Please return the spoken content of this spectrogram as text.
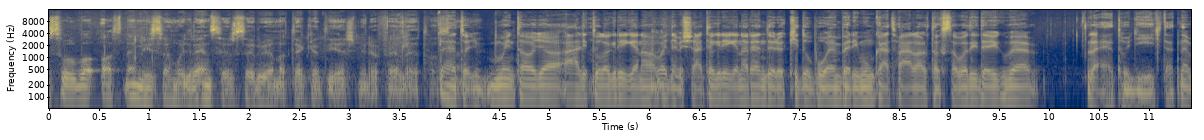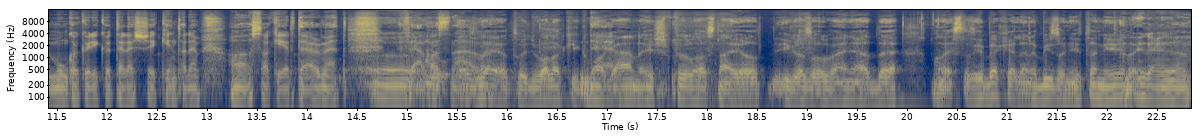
szólva azt nem hiszem, hogy rendszerszerűen a teket ilyesmire fel lehet használni. Lehet, hogy mint ahogy a, állítólag régen, a, vagy nem is állítólag régen a rendőrök kidobó emberi munkát vállaltak szabad idejükbe, lehet, hogy így, tehát nem munkaköri kötelességként, hanem a szakértelmet felhasználva. Az lehet, hogy valaki de... magán és felhasználja a igazolványát, de ma ezt azért be kellene bizonyítani. Én, igen, igen.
